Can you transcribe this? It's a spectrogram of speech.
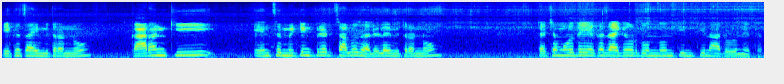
एकच आहे मित्रांनो. कारण की यांचं मीटिंग पिरियड चालू झालेलं आहे मित्रांनो. त्याच्यामुळे ते एका जागेवर दोन दोन तीन तीन आढळून येतात.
